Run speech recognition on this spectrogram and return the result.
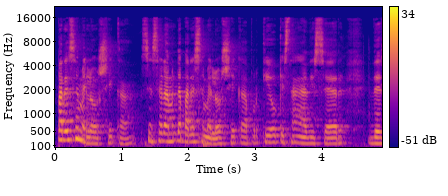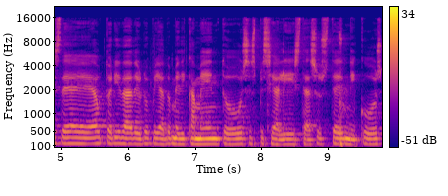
Pareceme lóxica, sinceramente pareceme lóxica, porque o que están a dizer desde a Autoridade Europea do Medicamento, os especialistas, os técnicos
